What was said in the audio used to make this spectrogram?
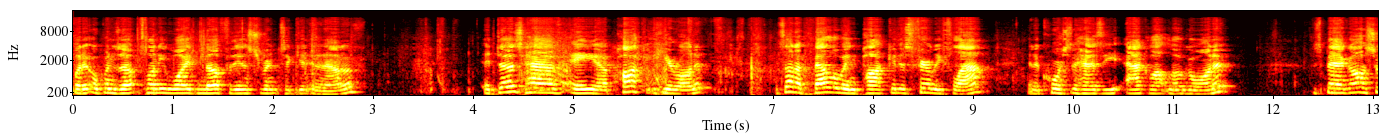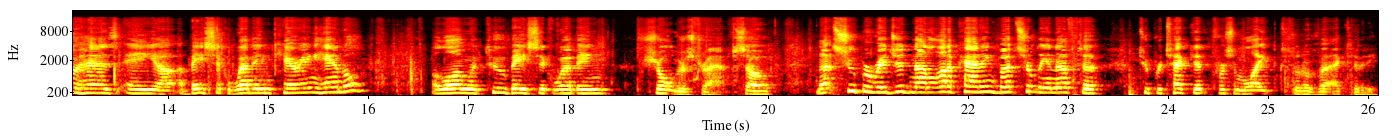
but it opens up plenty wide enough for the instrument to get in and out of. It does have a uh, pocket here on it. It's not a bellowing pocket, it's fairly flat. And of course it has the Aklot logo on it. This bag also has a, uh, a basic webbing carrying handle along with two basic webbing shoulder straps. So not super rigid, not a lot of padding, but certainly enough to to protect it for some light sort of uh, activity.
